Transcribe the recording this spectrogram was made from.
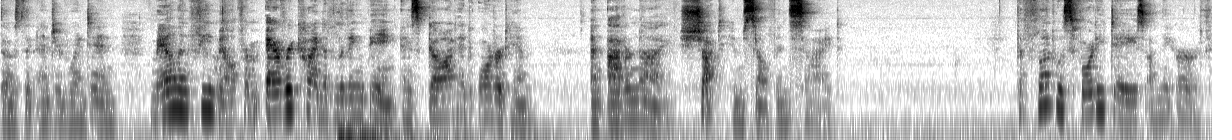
Those that entered went in, male and female, from every kind of living being, as God had ordered him, and Adonai shut himself inside. The flood was forty days on the earth,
